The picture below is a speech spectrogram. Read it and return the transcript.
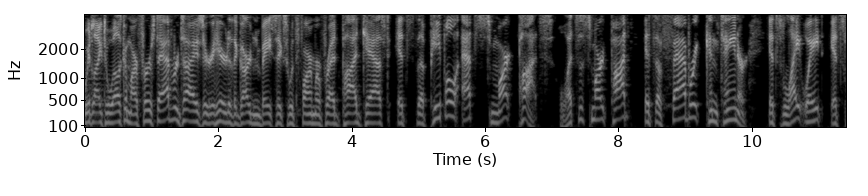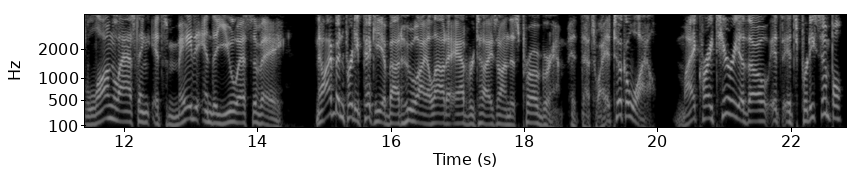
We'd like to welcome our first advertiser here to the Garden Basics with Farmer Fred podcast. It's the people at Smart Pots. What's a Smart Pot? It's a fabric container. It's lightweight, it's long lasting, it's made in the US of A. Now, I've been pretty picky about who I allow to advertise on this program. It, that's why it took a while. My criteria, though, it's, it's pretty simple.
